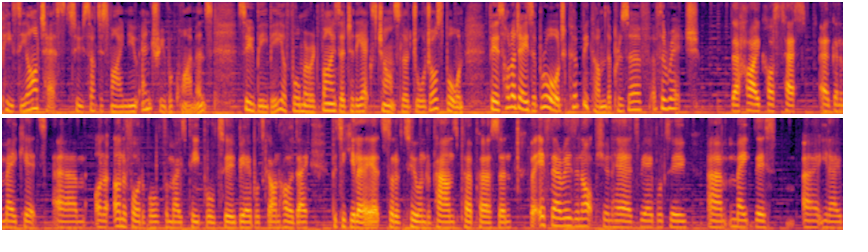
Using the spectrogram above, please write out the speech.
PCR tests to satisfy new entry requirements. Sue Beebe, a former advisor to the ex Chancellor George Osborne, fears holidays abroad could become the preserve of the rich. The high cost tests are going to make it um, un- unaffordable for most people to be able to go on holiday, particularly at sort of £200 per person. But if there is an option here to be able to um, make this uh, you know,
